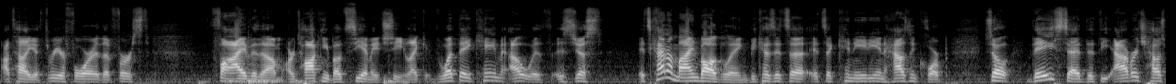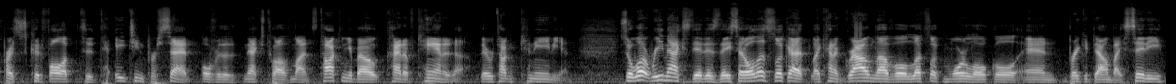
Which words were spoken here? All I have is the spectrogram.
I'll tell you three or four of the first five of them are talking about CMHC. Like what they came out with is just it's kind of mind-boggling because it's a it's a Canadian housing corp. So they said that the average house prices could fall up to 18% over the next 12 months. Talking about kind of Canada. They were talking Canadian. So what Remax did is they said, "Oh, let's look at like kind of ground level, let's look more local and break it down by city."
